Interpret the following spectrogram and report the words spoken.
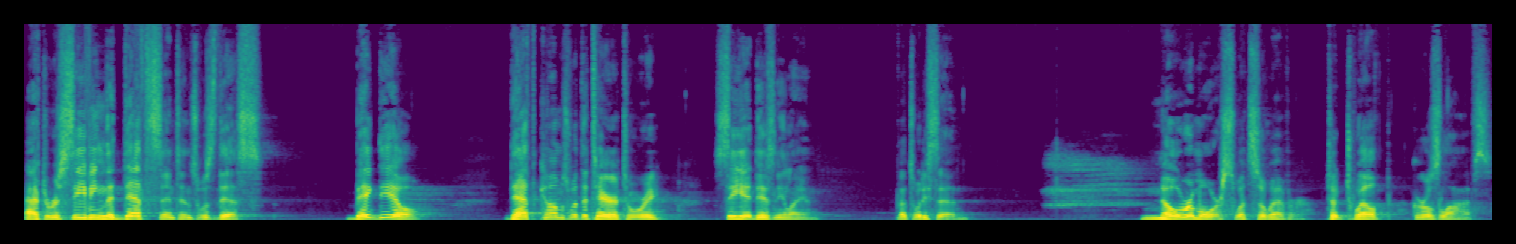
after receiving the death sentence was this Big deal. Death comes with the territory. See you at Disneyland. That's what he said. No remorse whatsoever. Took 12 girls' lives.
